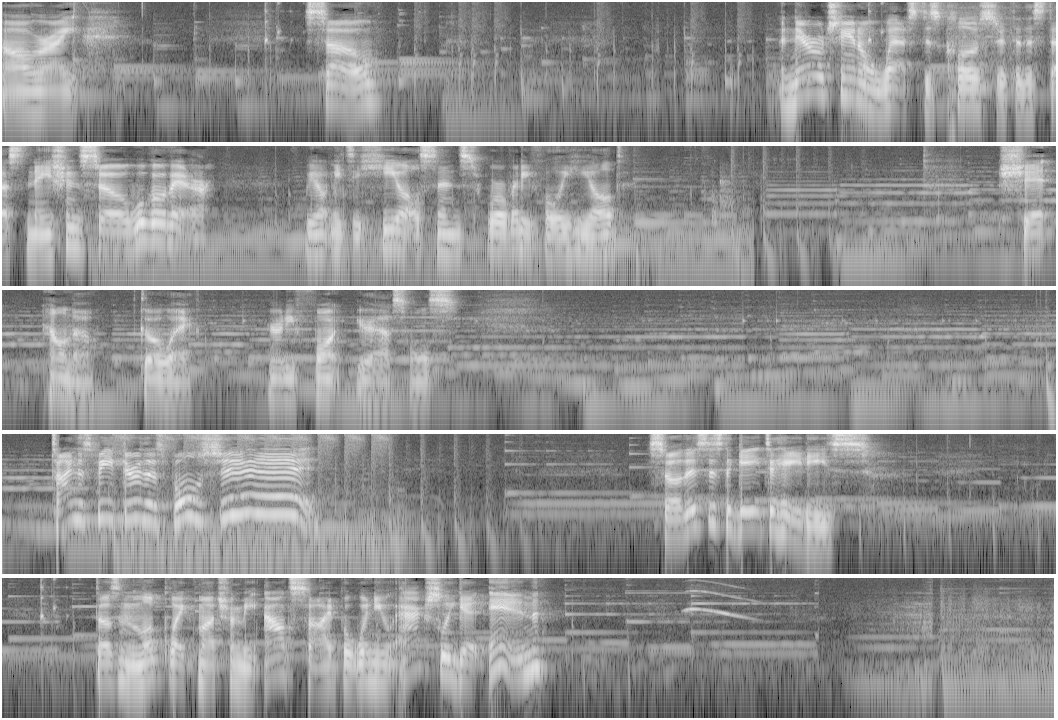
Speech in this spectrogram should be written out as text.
Alright. So... The narrow channel west is closer to this destination, so we'll go there. We don't need to heal since we're already fully healed. Shit. Hell no. Go away. You already fought your assholes. Time to speed through this bullshit! So this is the gate to Hades. Doesn't look like much from the outside, but when you actually get in,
